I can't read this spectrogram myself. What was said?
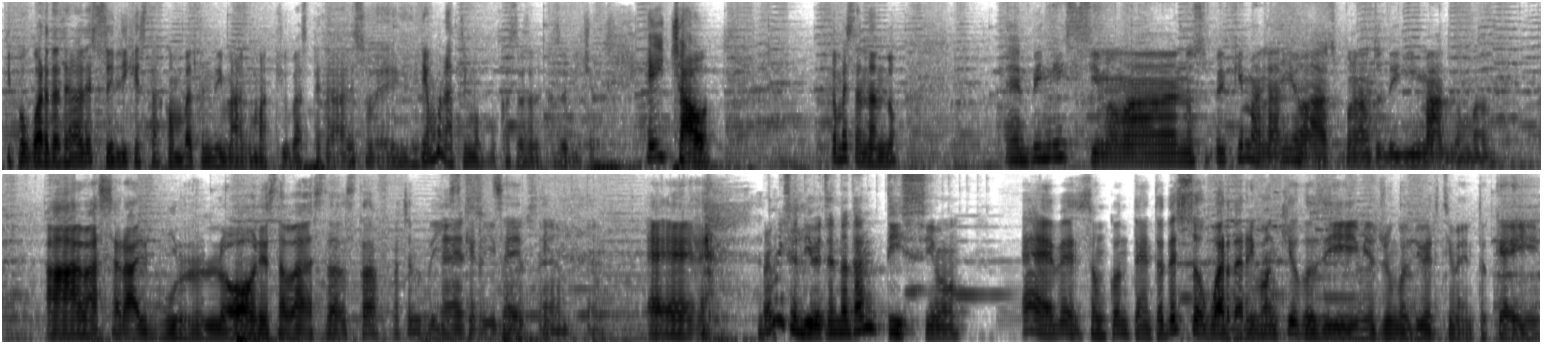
Tipo, guardatela, adesso è lì che sta combattendo i Magma Cube. Aspetta, adesso vediamo un attimo cosa, cosa dice. Ehi, hey, ciao! Come sta andando? Eh, benissimo, ma non so perché, ma Laio ha spawnato degli magma. Ah, ma sarà il burlone, stava, sta, sta facendo degli eh, scherzetti. Sì, sempre. Eh, Ma mi sto divertendo tantissimo. Eh, beh, sono contento. Adesso, guarda, arrivo anch'io così mi aggiungo al divertimento, ok?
